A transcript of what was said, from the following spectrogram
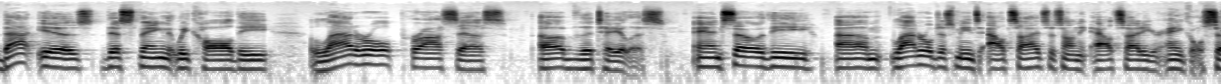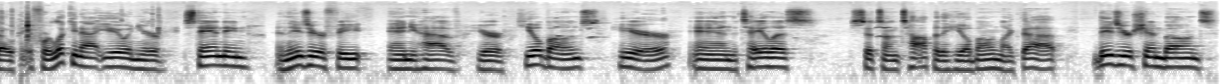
that is this thing that we call the lateral process of the talus. And so the um, lateral just means outside, so it's on the outside of your ankle. So if we're looking at you and you're standing, and these are your feet, and you have your heel bones here, and the talus sits on top of the heel bone like that. These are your shin bones,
